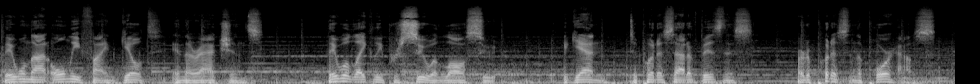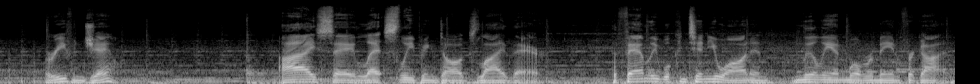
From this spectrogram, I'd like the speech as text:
they will not only find guilt in their actions, they will likely pursue a lawsuit, again, to put us out of business, or to put us in the poorhouse, or even jail. I say let sleeping dogs lie there. The family will continue on and Lillian will remain forgotten.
